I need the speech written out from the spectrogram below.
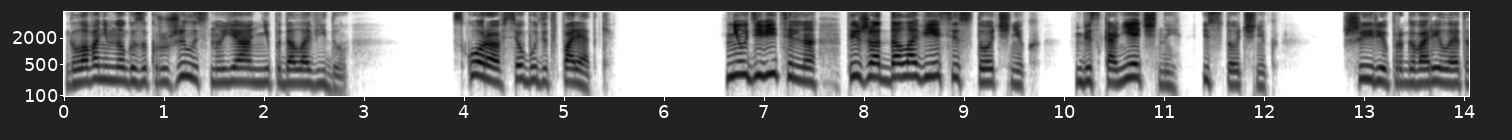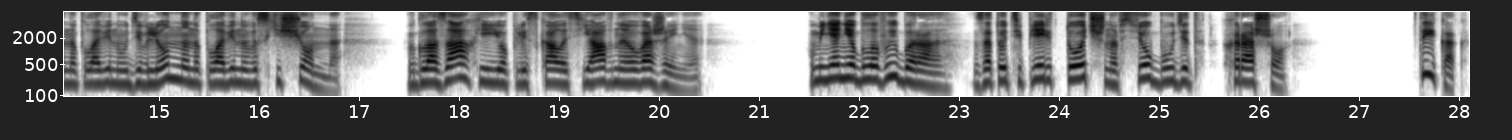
Голова немного закружилась, но я не подала виду. «Скоро все будет в порядке». «Неудивительно, ты же отдала весь источник. Бесконечный источник». Шире проговорила это наполовину удивленно, наполовину восхищенно — в глазах ее плескалось явное уважение. У меня не было выбора, зато теперь точно все будет хорошо. Ты как,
